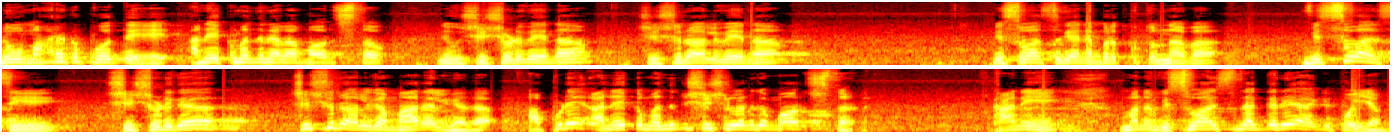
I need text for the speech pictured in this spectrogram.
నువ్వు మారకపోతే అనేక మందిని ఎలా మారుస్తావు? నువ్వు శిష్యుడివేనా? శిష్యురాలువేనా? విశ్వాసిగానే బ్రతుకుతున్నావా? విశ్వాసి శిష్యుడిగా శిష్యురాలుగా మారాలి కదా. అప్పుడే అనేక మందిని శిష్యులనుగా మారుస్తాడు. కానీ మన విశ్వాసి దగ్గరే ఆగిపోయాం.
